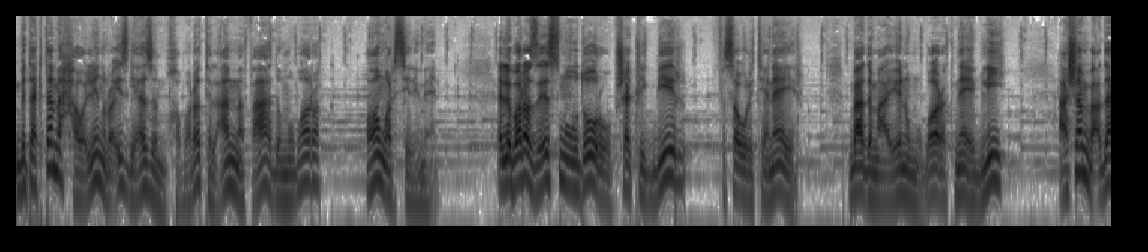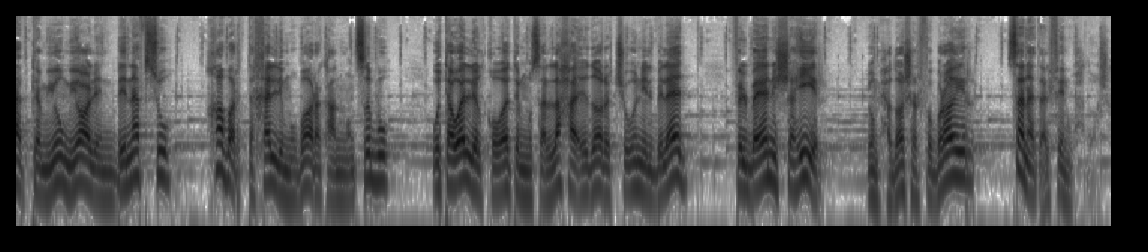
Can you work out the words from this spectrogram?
بتجتمع حوالين رئيس جهاز المخابرات العامة في عهد مبارك عمر سليمان اللي برز اسمه ودوره بشكل كبير في ثورة يناير. بعد ما عينه مبارك نائب ليه عشان بعدها بكام يوم يعلن بنفسه خبر تخلي مبارك عن منصبه وتولي القوات المسلحة إدارة شؤون البلاد في البيان الشهير يوم 11 فبراير سنة 2011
